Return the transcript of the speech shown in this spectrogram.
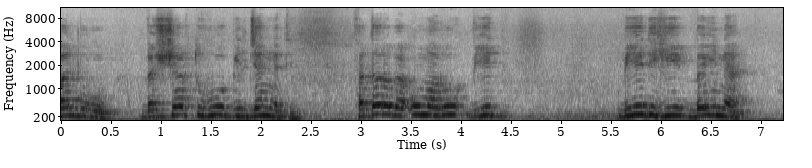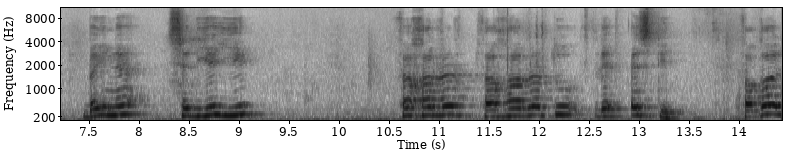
قلبه بشرته بالجنة. فضرب عمر بيد بيده بين بين ثديي فخررت فخررت لأستي فقال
